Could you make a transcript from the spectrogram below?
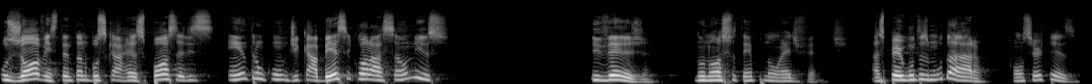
os jovens tentando buscar respostas, eles entram de cabeça e coração nisso. E veja, no nosso tempo não é diferente. As perguntas mudaram, com certeza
